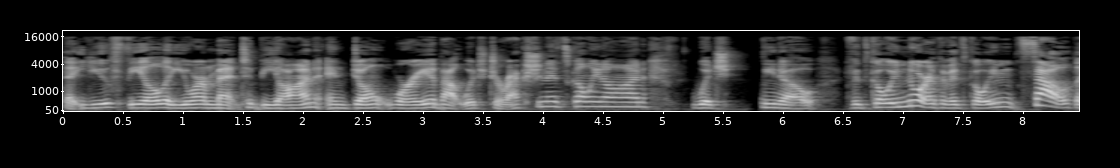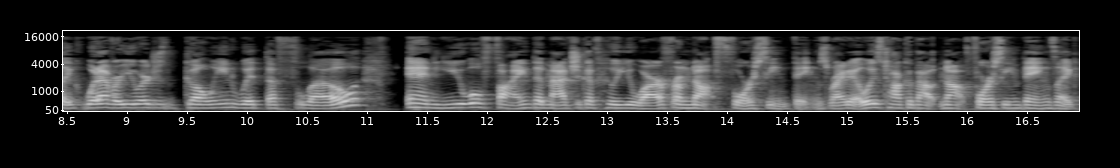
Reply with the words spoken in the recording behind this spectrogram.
that you feel that you are meant to be on and don't worry about which direction it's going on, which you know, if it's going north, if it's going south, like whatever, you are just going with the flow and you will find the magic of who you are from not forcing things, right? I always talk about not forcing things like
